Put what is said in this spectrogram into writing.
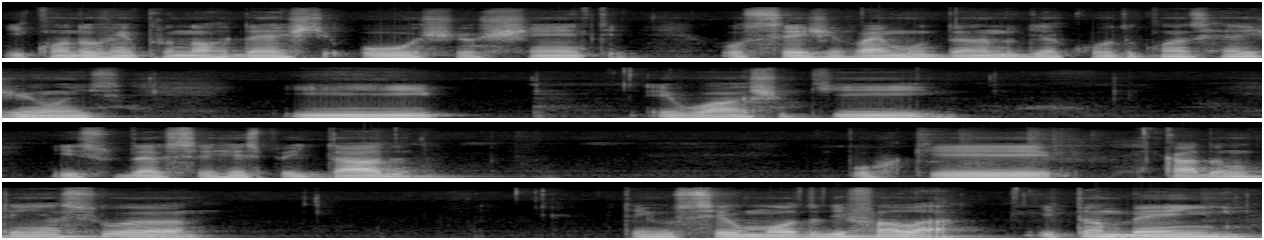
E quando vem para o Nordeste, oxe, oxente. Ou seja, vai mudando de acordo com as regiões. E eu acho que isso deve ser respeitado, porque cada um tem a sua tem o seu modo de falar. E também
